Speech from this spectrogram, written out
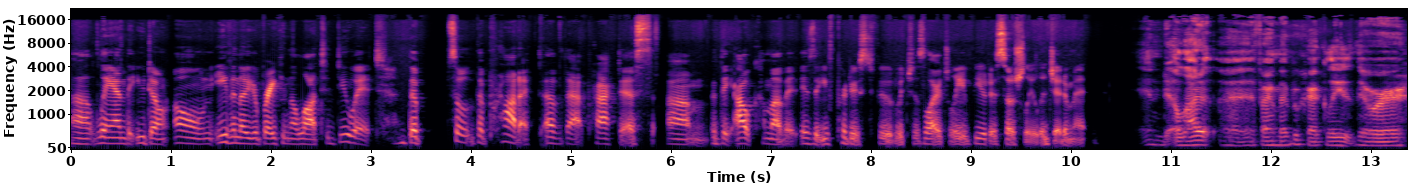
uh, land that you don't own, even though you're breaking the law to do it. The so the product of that practice, um, the outcome of it, is that you've produced food, which is largely viewed as socially legitimate. And a lot of, uh, if I remember correctly, there were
